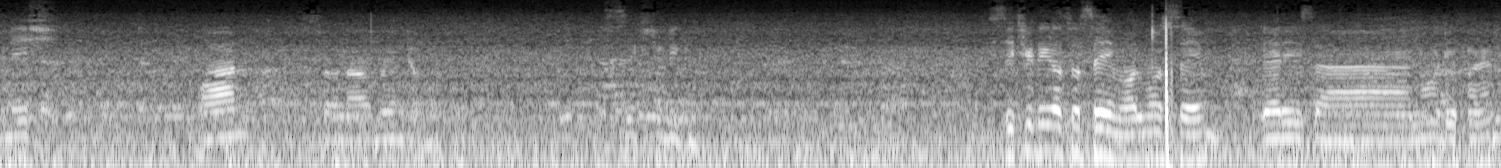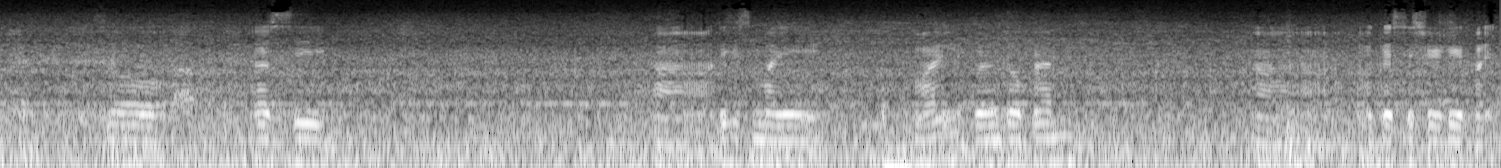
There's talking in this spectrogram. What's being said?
finish. One. So now I'm going to 60 degree. 60 degree also same almost same. There is uh, no difference. So let's see. Uh, this is my file going to open. Uh, okay 60 degree file.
